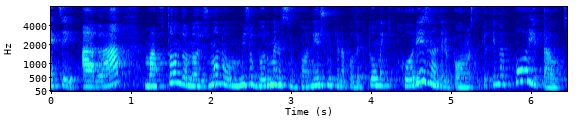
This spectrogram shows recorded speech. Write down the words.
έτσι, αλλά με αυτόν τον ορισμό νομίζω μπορούμε να συμφωνήσουμε και να αποδεχτούμε χωρίς να ντρεπόμαστε και ότι είναι απόλυτα ok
